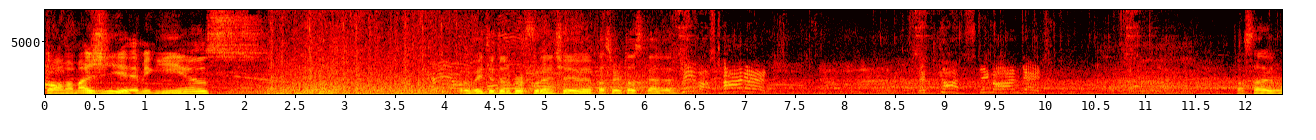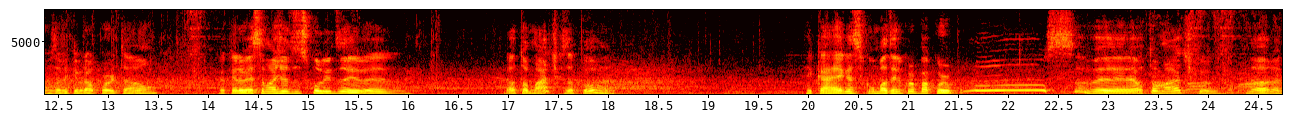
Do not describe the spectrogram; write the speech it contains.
Toma magia, amiguinhos. Aproveita o dano perfurante aí, velho, pra acertar os caras. Passar, vamos ali quebrar o portão. Eu quero ver essa magia dos escolhidos aí, velho. É automático essa porra? Recarrega-se combatendo corpo a corpo. Nossa, velho, é automático. Da hora.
